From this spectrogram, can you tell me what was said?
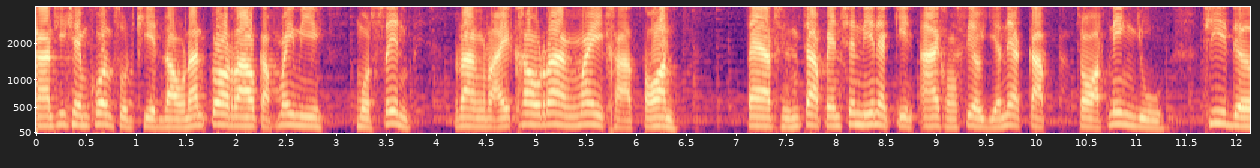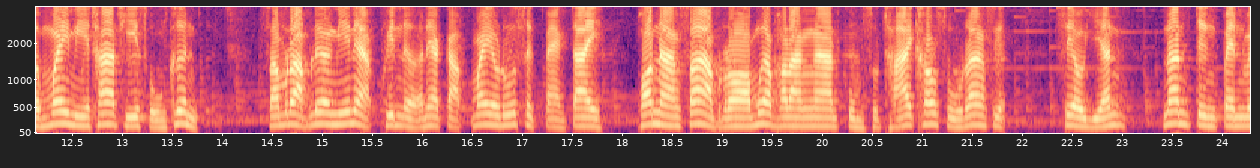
งานที่เข้มข้นสุดขีดเหล่านั้นก็ราวกับไม่มีหมดสิ้นร่างไหลเข้าร่างไม่ขาดตอน แต่ถึงจะเป็นเช่นนี้เนี่ยกลิ่นอายของเสี่ยวเหยียนเนี่ยกลับจอดนิ่งอยู่ ที่เดิมไม่มีท่าทีสูงขึ้นสำหรับเรื่องนี้เนี่ยควินเอ๋อเนี่ยกลับไม่รู้สึกแปลกใจ เพราะนางทราบรอเมื่อพลังงานกลุ่มสุดท้ายเข้าสู่ร่างเสี่ยเยวเหยียน นั่นจึงเป็นเว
